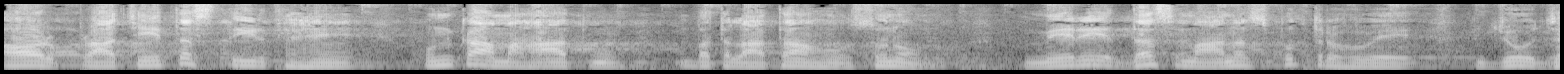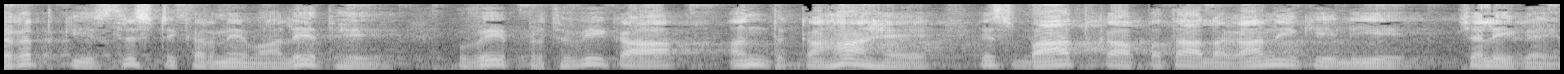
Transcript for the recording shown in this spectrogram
और प्राचेतस तीर्थ हैं, उनका महात्म बतलाता हूँ, सुनो। मेरे दस मानस पुत्र हुए, जो जगत की सृष्टि करने वाले थे, वे पृथ्वी का अंत कहाँ है, इस बात का पता लगाने के लिए चले गए।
